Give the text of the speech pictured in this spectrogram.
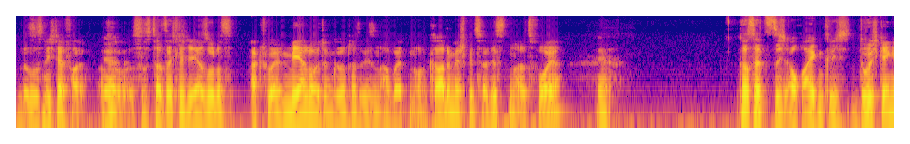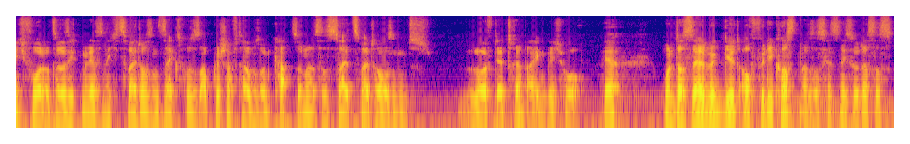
Das ist nicht der Fall. Also ja. es ist tatsächlich eher so, dass aktuell mehr Leute im Gesundheitswesen arbeiten und gerade mehr Spezialisten als vorher. Ja. Das setzt sich auch eigentlich durchgängig fort. Also da sieht man jetzt nicht 2006, wo sie es abgeschafft haben, so ein Cut, sondern es ist seit 2000 läuft der Trend eigentlich hoch. Ja. Und dasselbe gilt auch für die Kosten. Also es ist jetzt nicht so, dass das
